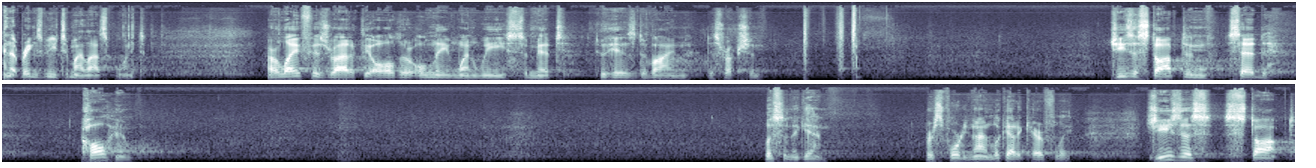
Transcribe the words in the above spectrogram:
And that brings me to my last point. Our life is radically altered only when we submit to his divine disruption. Jesus stopped and said, Call him. Listen again. Verse 49, look at it carefully. Jesus stopped.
